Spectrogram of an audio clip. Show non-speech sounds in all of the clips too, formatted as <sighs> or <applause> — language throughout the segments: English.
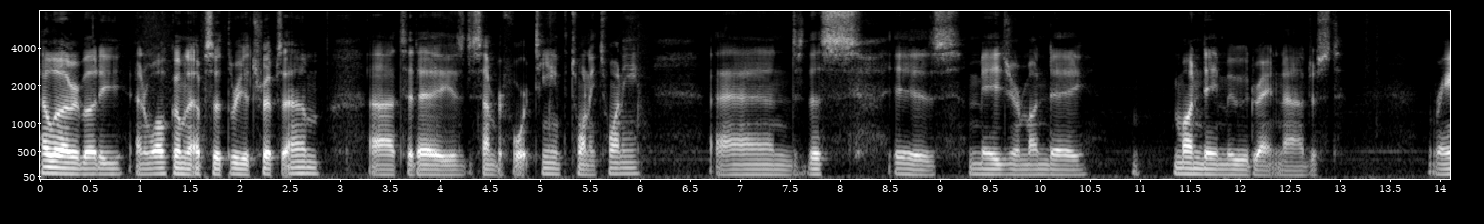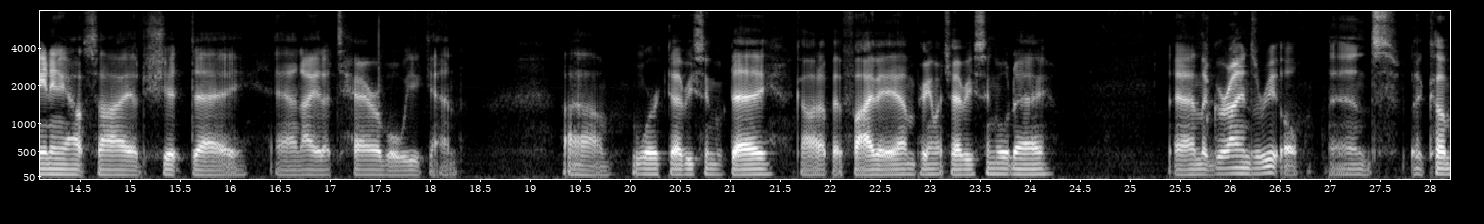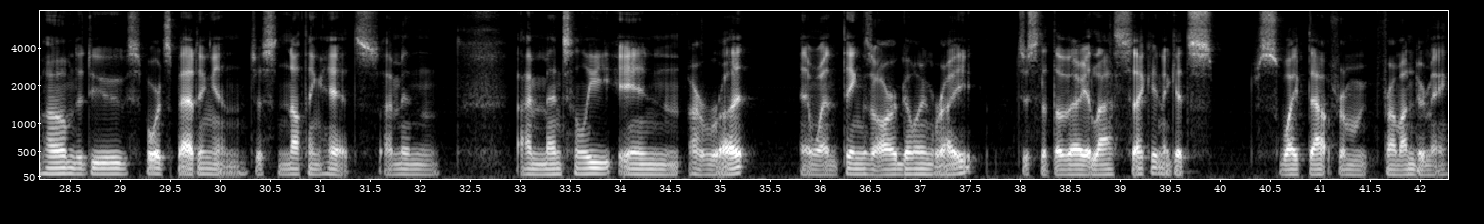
Hello, everybody, and welcome to episode three of Trips M. Uh, today is December 14th, 2020, and this is major Monday, Monday mood right now. Just raining outside, shit day, and I had a terrible weekend. Um, worked every single day, got up at 5 a.m. pretty much every single day, and the grind's real and I come home to do sports betting and just nothing hits. I'm in I'm mentally in a rut and when things are going right, just at the very last second it gets swiped out from from under me.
